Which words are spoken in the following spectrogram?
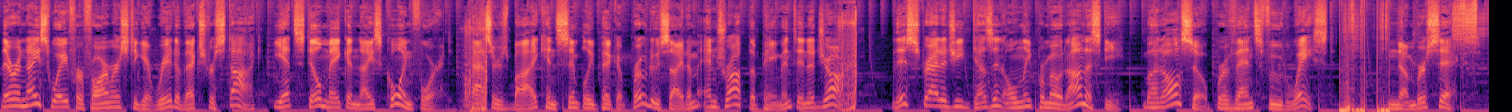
They're a nice way for farmers to get rid of extra stock, yet still make a nice coin for it. Passersby can simply pick a produce item and drop the payment in a jar. This strategy doesn't only promote honesty, but also prevents food waste. Number 6.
